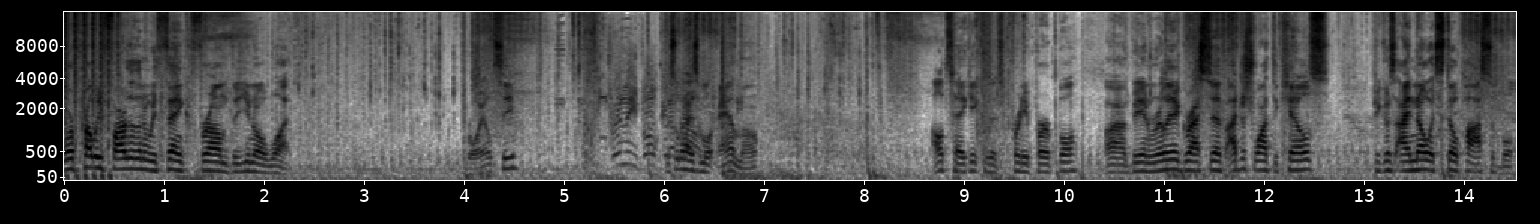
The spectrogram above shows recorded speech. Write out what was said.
we're probably farther than we think from the you know what royalty this one has more ammo. I'll take it because it's pretty purple. Alright, I'm being really aggressive. I just want the kills because I know it's still possible.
